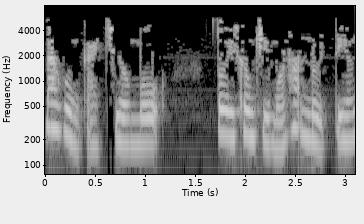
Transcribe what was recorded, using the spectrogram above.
bao gồm cả chiều mộ. Tôi không chỉ muốn họ nổi tiếng,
